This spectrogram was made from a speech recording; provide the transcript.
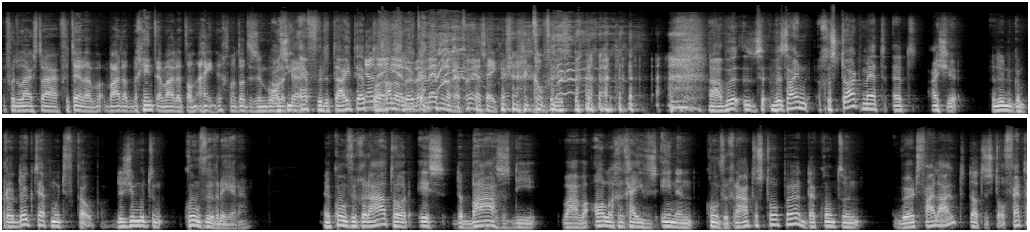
voor de luisteraar vertellen waar dat begint en waar dat dan eindigt? Want dat is een behoorlijke... Als je even de tijd hebt, dan gaat het lukken. We, hebben nog even, ja zeker. Komt goed. nou, we, we zijn gestart met het, als je natuurlijk een product hebt, moet verkopen. Dus je moet hem configureren. Een configurator is de basis die, waar we alle gegevens in een configurator stoppen. Daar komt een Word-file uit. Dat is de offerte.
